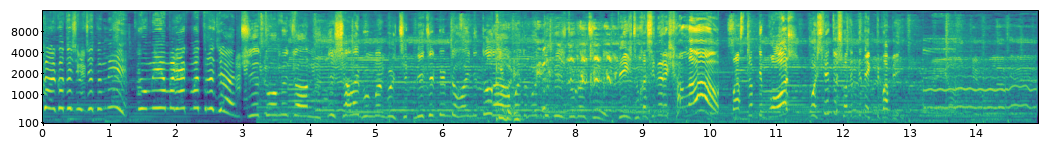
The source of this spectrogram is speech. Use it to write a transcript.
কার কথা শুনছো তুমি? তুমি আমার একমাত্র জান। সে তো আমি জানি। এই শালাই ভুনভান বলছি। নিচের প্রেমটা হয়নি তো। আমাদের মধ্যে বিষ ঢুকেছে বিষ ঢুকাছি না রে শালা। বাস্তবকে বস বসলে তো সতীনকে দেখতে পাবি।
